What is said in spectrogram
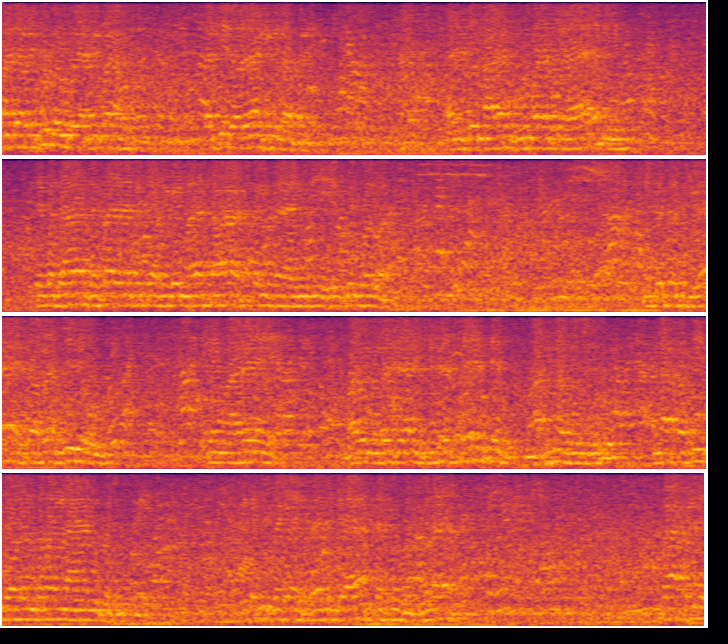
માટે આપણે શું કરવું? પડે પછી રાખી પડે અને જે મારા ગુરુ મારા કહેવાયા ને, તે બધા જતા રહ્યા કઈ મારા તમારા અટકલ કરાવી છે એટલું બોલવા એ તો કહેવાય તો આપણે કે મારે મારું મગજ વિચિત્ર છે તે માફી માંગુ છું અને પતિ ધોરણ તમારે લાવવાનું કશું છે. એ કદી જગ્યાએ ઘરે પછી આવ્યા ને તો પણ આપણે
